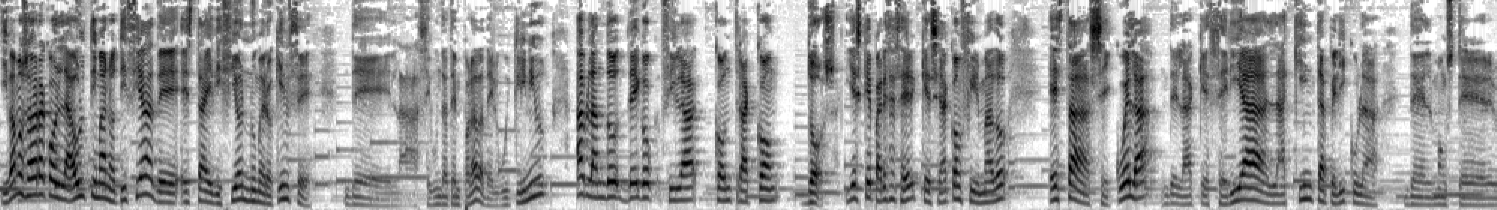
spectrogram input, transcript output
Y vamos ahora con la última noticia de esta edición número 15 de la segunda temporada del Weekly News, hablando de Godzilla contra Kong 2. Y es que parece ser que se ha confirmado esta secuela de la que sería la quinta película del Monster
